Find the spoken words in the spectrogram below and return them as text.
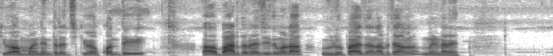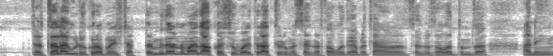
किंवा मणयंत्राचे किंवा कोणतेही बारदानाचे तुम्हाला व्हिडिओ पाहायचा आपल्या चॅनल मिळणार आहेत. तर चला व्हिडिओ करू आपण स्टार्ट तर मित्रांनो माझा आकाश शुभ आहे तर आजच्या व्हिडिओमध्ये सगळं स्वागत आहे. आपल्या चॅनलवर सगळं स्वागत तुमचं. आणि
